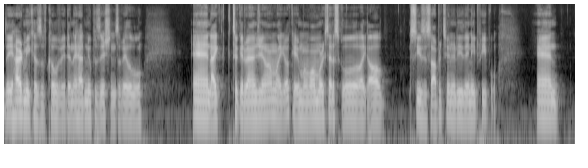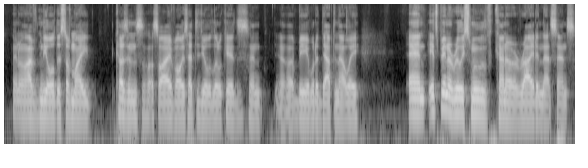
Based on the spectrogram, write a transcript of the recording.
They hired me because of COVID, and they had new positions available. And I took advantage. You know, I'm like, okay, my mom works at a school. Like, I'll seize this opportunity. They need people, and you know, I'm the oldest of my cousins, so I've always had to deal with little kids, and you know, be able to adapt in that way. And it's been a really smooth kind of ride in that sense.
